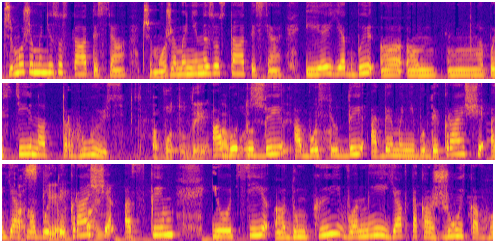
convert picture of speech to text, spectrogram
чи може мені зостатися, чи може мені не зостатися. І я якби е, ем, постійно торгуюсь. Або туди, Або, туди, сюди. або Ага. сюди, а де мені буде краще, а як мабуть краще, А а, з ким. І оці е, думки, вони як така жуйка в голові,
